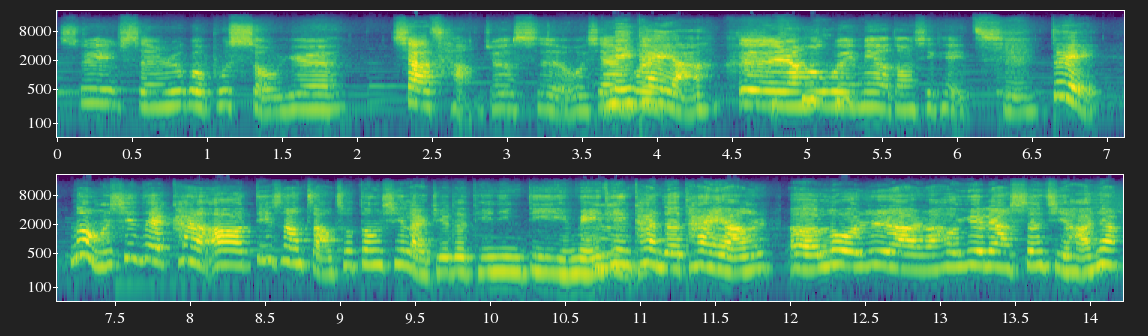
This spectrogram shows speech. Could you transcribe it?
所以神如果不守约，下场就是我现在没太阳。对，然后我也没有东西可以吃。对，那我们现在看啊，地上长出东西来，觉得天经地义。每一天嗯看着太阳、呃落日啊，然后月亮升起，好像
